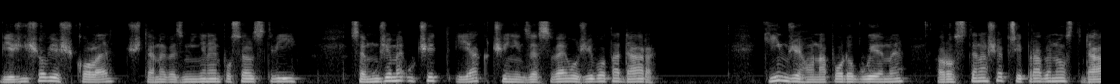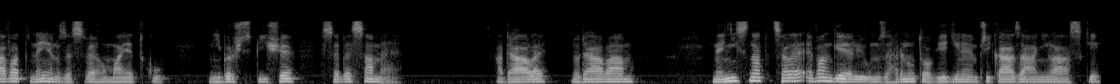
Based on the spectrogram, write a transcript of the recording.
V Ježíšově škole, čteme ve zmíněném poselství, se můžeme učit, jak činit ze svého života dar. Tím, že ho napodobujeme, roste naše připravenost dávat nejen ze svého majetku, nýbrž spíše sebe samé. A dále dodávám, není snad celé evangelium zhrnuto v jediném přikázání lásky?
